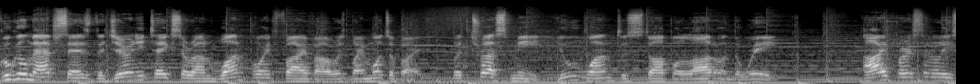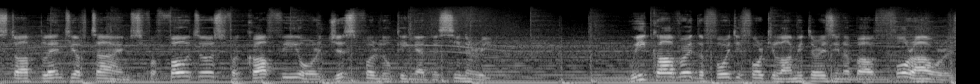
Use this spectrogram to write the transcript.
Google Maps says the journey takes around 1.5 hours by motorbike, but trust me, you'll want to stop a lot on the way. I personally stop plenty of times for photos, for coffee, or just for looking at the scenery. We covered the 44 kilometers in about 4 hours,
